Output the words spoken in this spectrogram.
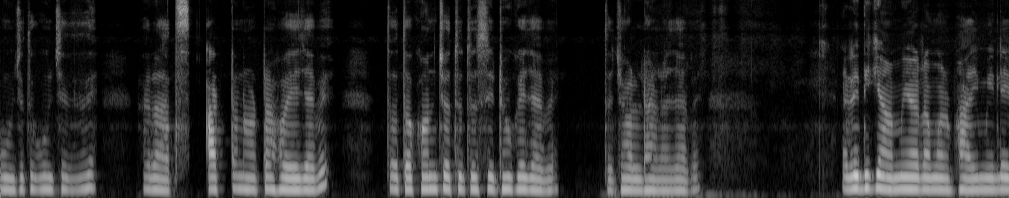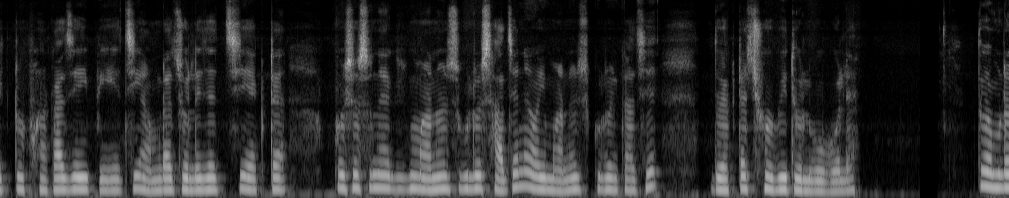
পৌঁছাতে পৌঁছাতে রাত আটটা, নটা হয়ে যাবে, তো তখন চতুর্দশী ঢুকে যাবে, তো জল ঢালা যাবে। আর এদিকে আমি আর আমার ভাই মিলে একটু ফাঁকা যেই পেয়েছি, আমরা চলে যাচ্ছি একটা প্রশাসনের মানুষগুলো সাজে না, ওই মানুষগুলোর কাছে দু একটা ছবি তুলবো বলে। তো আমরা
